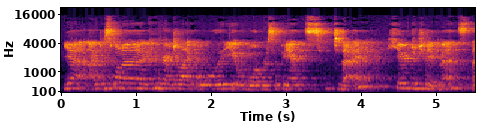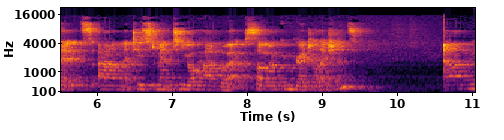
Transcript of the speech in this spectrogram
yeah, I just want to congratulate all the award recipients today. Huge achievements. That's um, a testament to your hard work. So, congratulations. Um,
